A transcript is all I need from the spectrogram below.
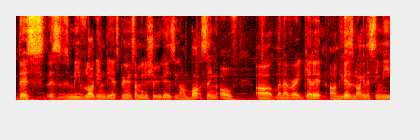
this this is me vlogging the experience. I'm going to show you guys the unboxing of uh whenever i get it. Um you guys are not going to see me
